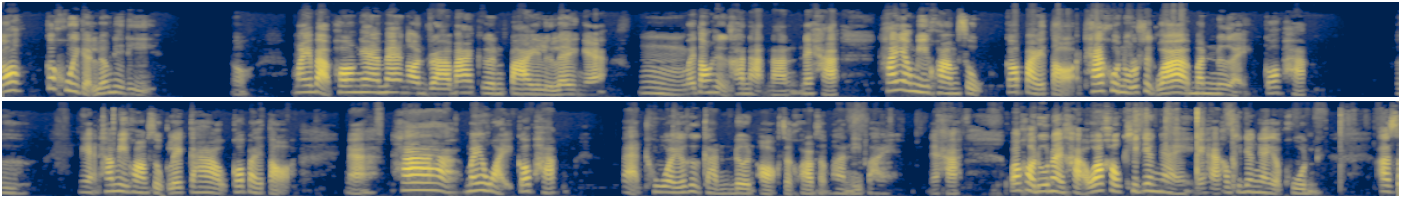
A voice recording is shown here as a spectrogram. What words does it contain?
ก็ ก็คุยแต่เรื่องดีๆเนาะไม่แบบพ่อแง่แม่งอน drama เกินไปหรืออะไรอย่างเงี้ย อืม ไม่ต้องถึงขนาดนั้นนะคะ ถ้ายังมีความสุขก็ไปต่อ ถ้าคุณรู้สึกว่ามันเหนื่อยก็พัก เออ เนี่ย ถ้ามีความสุขเลข9ก็ไปต่อนะ ถ้าไม่ไหวก็พัก8ถ้วยก็คือการเดินออกจากความสัมพันธ์นี้ไปนะคะก็ขอดูหน่อยค่ะ ว่าเขาคิดยังไงนะคะ เขาคิดยังไงกับคุณ อัศ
